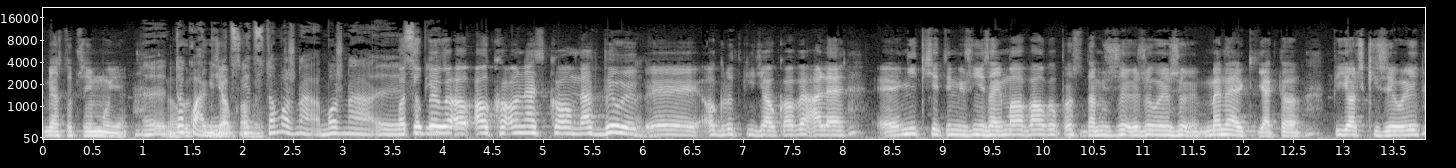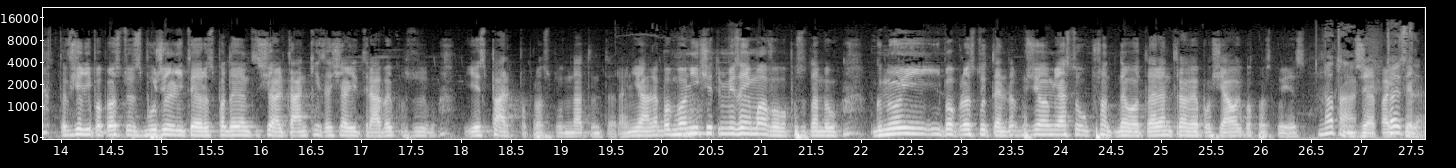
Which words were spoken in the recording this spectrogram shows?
miasto przejmuje. y, no, dokładnie, więc, więc to można, można y, Bo tu sobie... były o- około nas, koło nas były e, ogródki działkowe, ale e, nikt się tym już nie zajmował, po prostu tam ży, żyły, żyły menelki, jak to pijoczki żyły, to wzięli po prostu, zburzyli te rozpadające się altanki, zasiali trawę, po prostu jest park po prostu na tym terenie, ale bo, bo Mhm. nikt się tym nie zajmował, po prostu tam był gnój i po prostu ten, to wzięło miasto, uprzątnęło teren, trawę posiało i po prostu jest No tak. drzewa To i jest, tyle.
